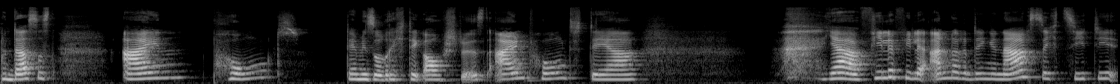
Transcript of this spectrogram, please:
Und das ist ein Punkt, der mir so richtig aufstößt. Ein Punkt, der ja, viele, viele andere Dinge nach sich zieht, die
